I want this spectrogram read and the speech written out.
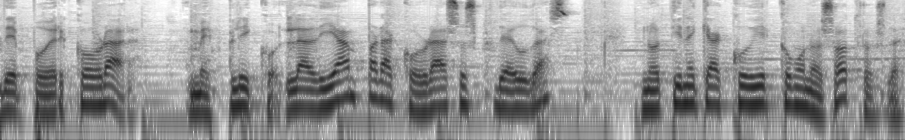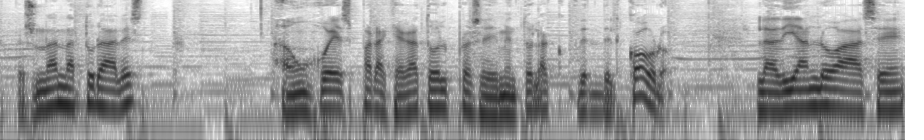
de poder cobrar. Me explico, la DIAN para cobrar sus deudas no tiene que acudir como nosotros, las personas naturales, a un juez para que haga todo el procedimiento del cobro. La DIAN lo hace,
